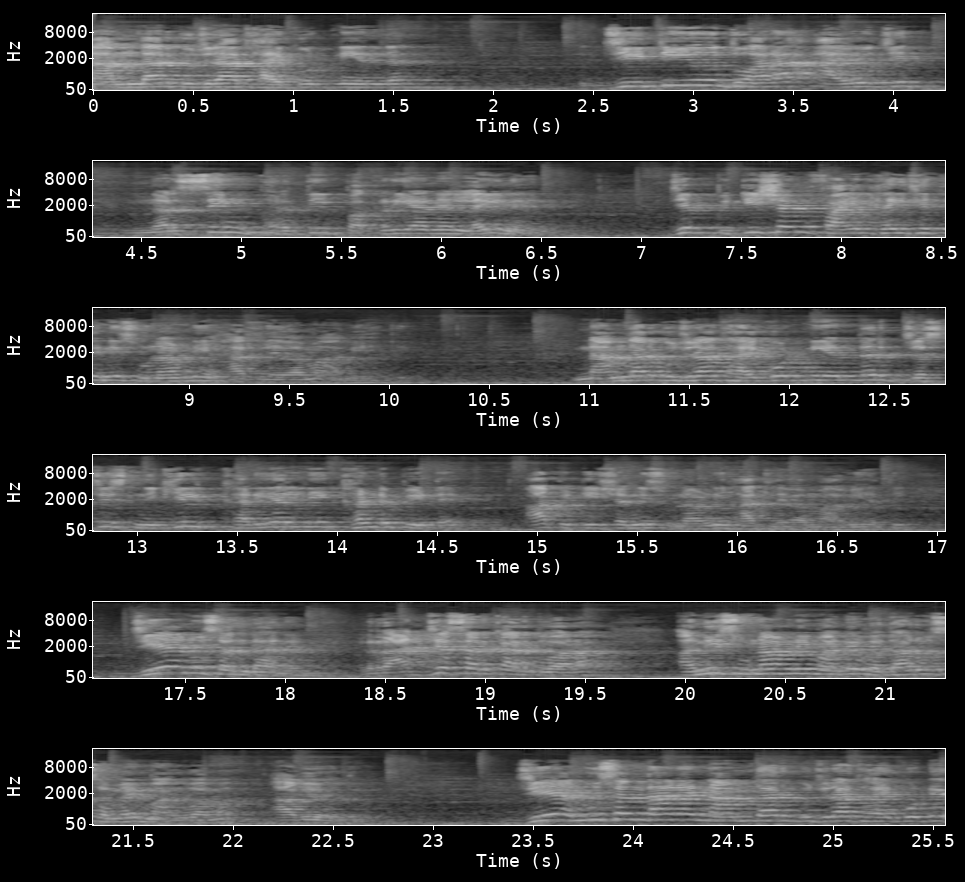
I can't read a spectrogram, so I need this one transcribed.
નામદાર ગુજરાત હાઈકોર્ટની અંદર જીટીયુ દ્વારા આયોજિત નર્સિંગ ભરતી પ્રક્રિયાને લઈને જે પિટિશન ફાઇલ થઈ છે તેની સુનાવણી હાથ લેવામાં આવી હતી. નામદાર ગુજરાત હાઈકોર્ટની અંદર જસ્ટિસ નિખિલ ખરિયલની ખંડપીઠે આ પિટિશનની સુનાવણી હાથ લેવામાં આવી હતી. જે અનુસંધાને રાજ્ય સરકાર દ્વારા આની સુનાવણી માટે વધારો સમય માંગવામાં આવ્યો હતો. જે અનુસંધાને નામદાર ગુજરાત હાઈકોર્ટે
